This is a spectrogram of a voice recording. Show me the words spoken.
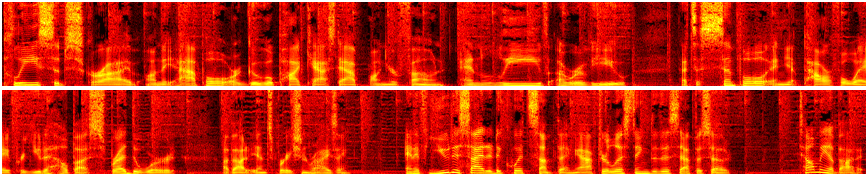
please subscribe on the Apple or Google Podcast app on your phone and leave a review. That's a simple and yet powerful way for you to help us spread the word about Inspiration Rising. And if you decided to quit something after listening to this episode, tell me about it.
